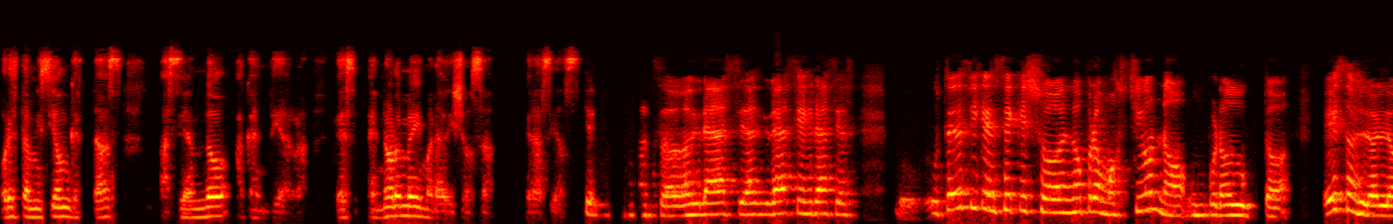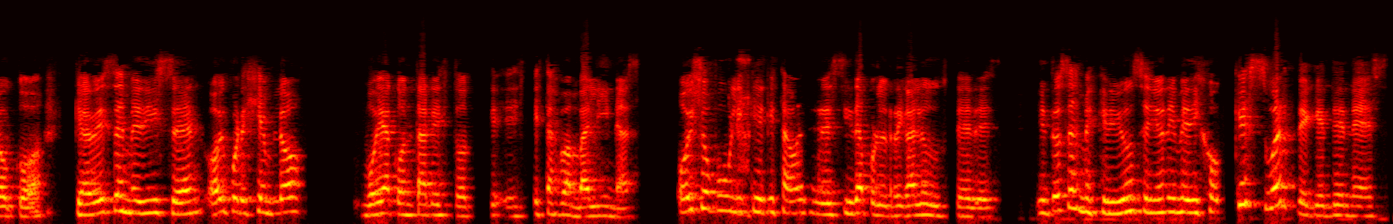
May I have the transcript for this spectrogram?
por esta misión que estás haciendo acá en tierra, que es enorme y maravillosa. Gracias. Gracias, gracias, gracias. Ustedes fíjense que yo no promociono un producto. Eso es lo loco. Que a veces me dicen, hoy por ejemplo, voy a contar esto, estas bambalinas. Hoy yo publiqué que estaba agradecida por el regalo de ustedes. Y entonces me escribió un señor y me dijo, qué suerte que tenés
